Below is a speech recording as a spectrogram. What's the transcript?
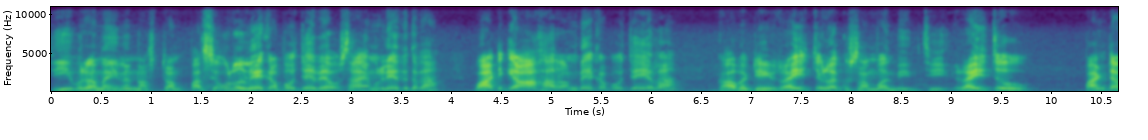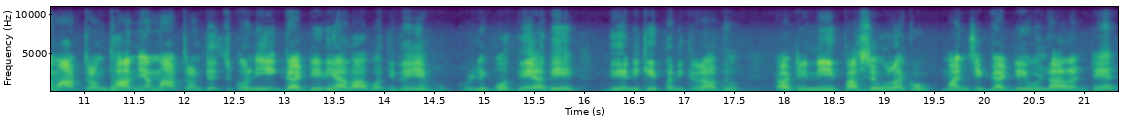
తీవ్రమైన నష్టం. పశువులు లేకపోతే వ్యవసాయం లేదు కదా. వాటికి ఆహారం లేకపోతే ఎలా? కాబట్టి రైతులకు సంబంధించి రైతు పంట మాత్రం ధాన్యం మాత్రం తెచ్చుకొని గడ్డిని అలా వదిలే కుళ్ళిపోతే అది దేనికి పనికిరాదు. కాబట్టి నీ పశువులకు మంచి గడ్డి ఉండాలంటే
